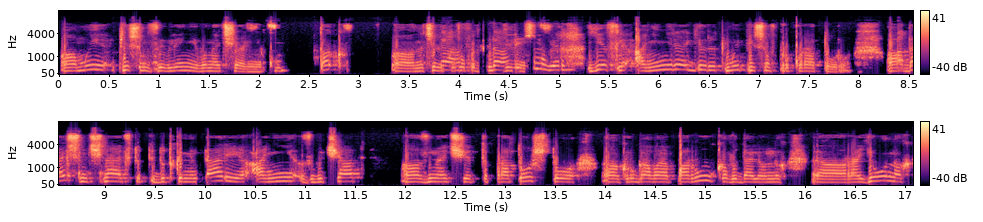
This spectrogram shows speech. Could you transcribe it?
мы пишем заявление его начальнику, так? начальнику да, его подразделения. Да, Если они не реагируют, мы пишем в прокуратуру. А дальше начинаются, тут идут комментарии, они звучат а, значит, про то, что а, круговая порука в удаленных а, районах,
